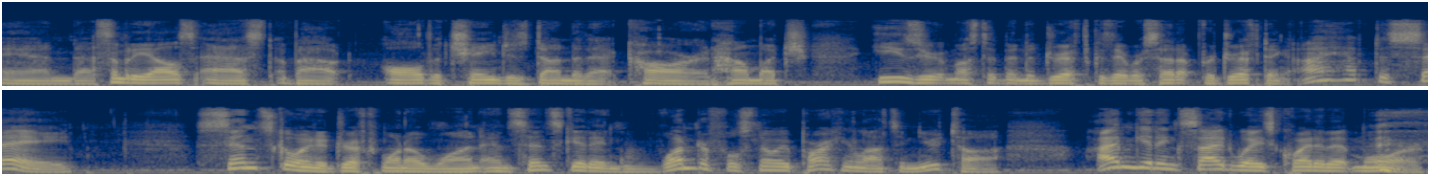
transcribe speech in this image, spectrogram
And uh, somebody else asked about all the changes done to that car and how much easier it must have been to drift because they were set up for drifting. I have to say, since going to Drift 101 and since getting wonderful snowy parking lots in Utah, I'm getting sideways quite a bit more.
